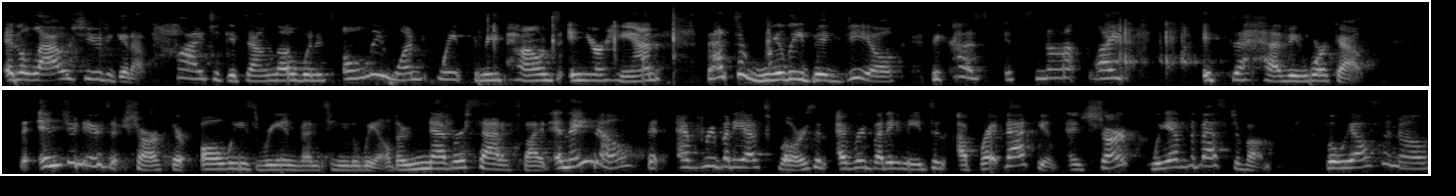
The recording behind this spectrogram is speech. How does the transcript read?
It allows you to get up high, to get down low. When it's only 1.3 pounds in your hand, that's a really big deal because it's not like it's a heavy workout the engineers at Shark, they're always reinventing the wheel. They're never satisfied. And they know that everybody has floors and everybody needs an upright vacuum. And Shark, we have the best of them. But we also know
